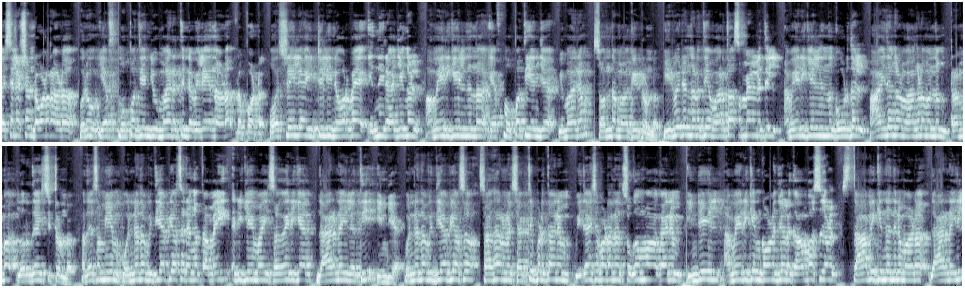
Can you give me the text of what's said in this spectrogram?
ദശലക്ഷം ഡോളറാണ് ഒരു എഫ് മുപ്പത്തിയഞ്ച് വിമാനത്തിന്റെ വിലയെന്നാണ് റിപ്പോർട്ട്. ഓസ്ട്രേലിയ ഇറ്റലി നോർവേ എന്നീ രാജ്യങ്ങൾ അമേരിക്കയിൽ നിന്ന് എഫ് മുപ്പത്തിയഞ്ച് വിമാനം സ്വന്തമാക്കിയിട്ടുണ്ട്. ഇരുവരും നടത്തിയ വാർത്താ സമ്മേളനത്തിൽ അമേരിക്കയിൽ നിന്ന് കൂടുതൽ ആയുധങ്ങൾ വാങ്ങണമെന്നും ട്രംപ് നിർദ്ദേശിച്ചിട്ടുണ്ട്. അതേസമയം ഉന്നത വിദ്യാഭ്യാസ രംഗത്ത് അമേരിക്കയുമായി സഹകരിക്കാൻ ധാരണയിലെത്തി ഇന്ത്യ. ഉന്നത വിദ്യാഭ്യാസ സഹകരണം ശക്തിപ്പെടുത്താനും വിദേശ പഠനം സുഗമമാക്കാനും ഇന്ത്യയിൽ അമേരിക്കൻ കോളേജുകളുടെ കാമ്പസുകൾ സ്ഥാപിക്കുന്നതിനുമാണ് ധാരണയിൽ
